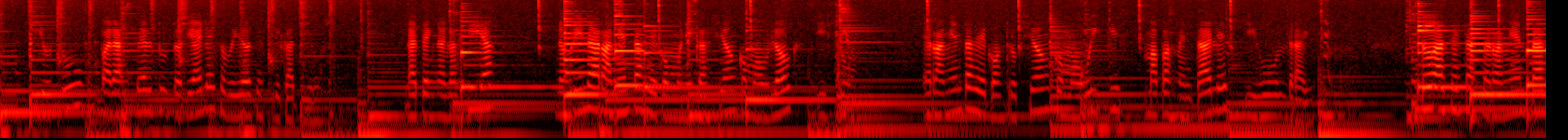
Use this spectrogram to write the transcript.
y YouTube para hacer tutoriales o videos explicativos. La tecnología nos brinda herramientas de comunicación como blogs y Zoom, herramientas de construcción como wikis, mapas mentales y Google Drive. Todas estas herramientas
